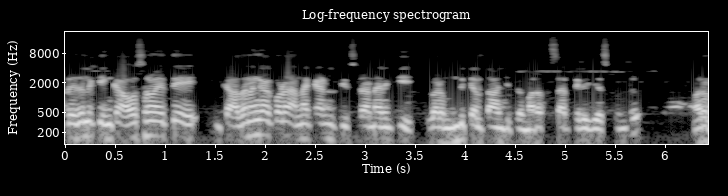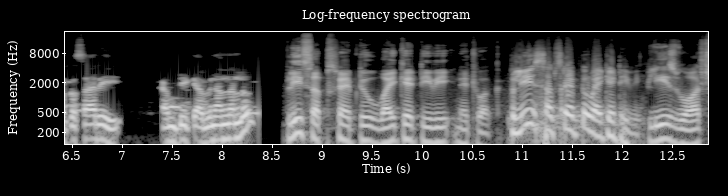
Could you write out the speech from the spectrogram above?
ప్రజలకి ఇంకా అవసరమైతే ఇంకా అదనంగా కూడా అన్న క్యాంటీన్ తీసుకురావడానికి ఇవాళ ముందుకెళ్తామని చెప్పి మరొకసారి తెలియజేసుకుంటూ మరొకసారి కమిటీకి అభినందనలు Please subscribe to YK TV Network. Please subscribe to YK TV. Please watch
